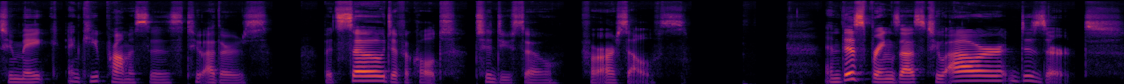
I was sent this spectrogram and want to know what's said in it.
to make and keep promises to others, but so difficult to do so for ourselves? And this brings us to our dessert.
